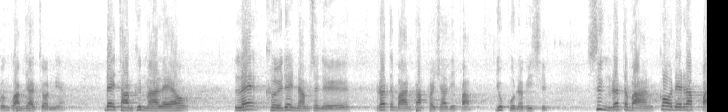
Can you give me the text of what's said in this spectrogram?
ของความยากจนเนี่ยได้ทำขึ้นมาแล้ว และเคยได้นำเสนอรัฐบาลพรรคประชาธิปัตย์ยุคคุณอภิสิทธิ์ ซึ่งรัฐบาลก็ได้รับไป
